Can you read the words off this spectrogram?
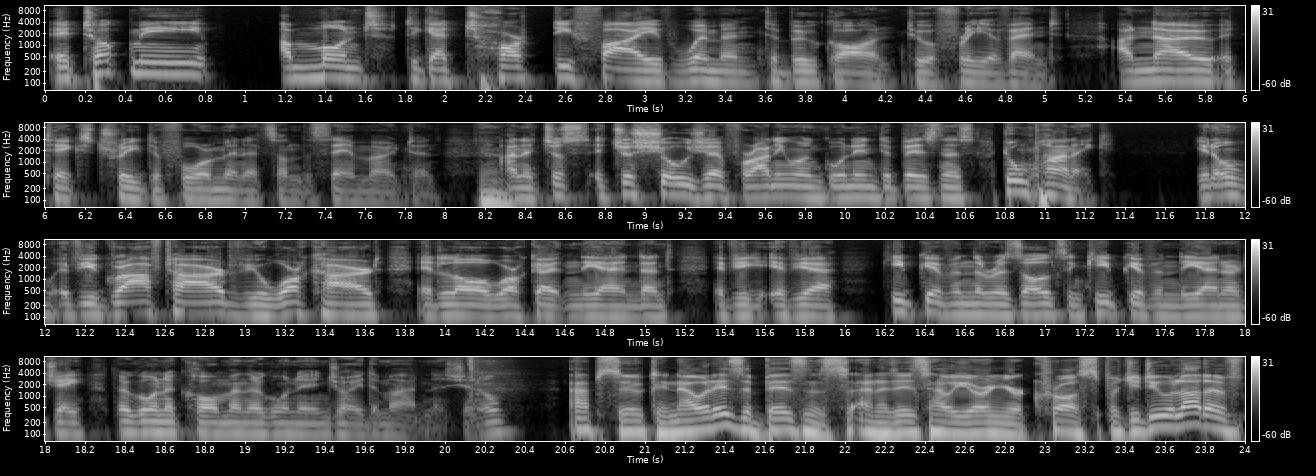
it took me a month to get 35 women to book on to a free event. And now it takes three to four minutes on the same mountain. Yeah. and it just it just shows you for anyone going into business don't panic. You know if you graft hard if you work hard it'll all work out in the end. And if you if you keep giving the results and keep giving the energy they're going to come and they're going to enjoy the madness you know? Absolutely. Now it is a business and it is how you earn your crust but you do a lot of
